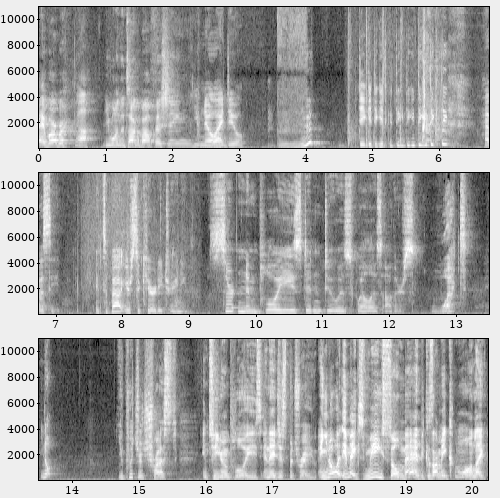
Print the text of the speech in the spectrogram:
Hey, Barbara. Ah, You wanted to talk about fishing? you know I do. Dig it, dig it, dig it, dig it, dig it, dig it, dig it, dig it. Have a seat. It's about your security training. Certain employees didn't do as well as others. What? You know, you put your trust into your employees and they just betray you. And you know what? It makes me so mad because I mean, come on, like,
